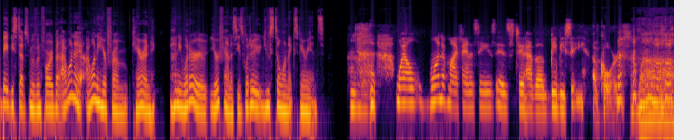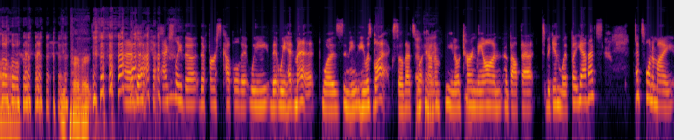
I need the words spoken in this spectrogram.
baby steps moving forward, but I want to Yeah. I want to hear from Karen. Honey, what are your fantasies? What do you still want to experience? well, one of my fantasies is to have a BBC. of course, Wow. you pervert. Uh, the, actually, the the first couple that we that we had met was, and he he was black, so that's what Okay. kind of you know turned me on about that to begin with. But yeah, that's that's one of my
